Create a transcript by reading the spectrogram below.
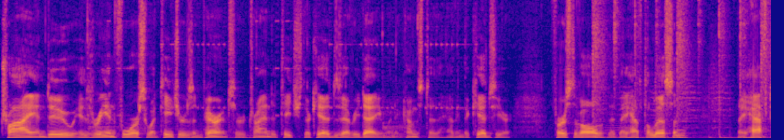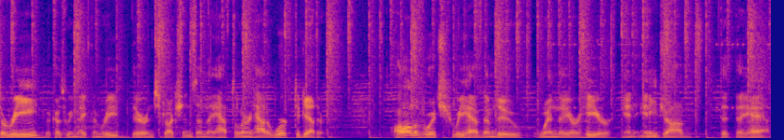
try and do is reinforce what teachers and parents are trying to teach their kids every day when it comes to having the kids here. First of all, that they have to listen, they have to read because we make them read their instructions, and they have to learn how to work together all of which we have them do when they are here in any job that they have.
